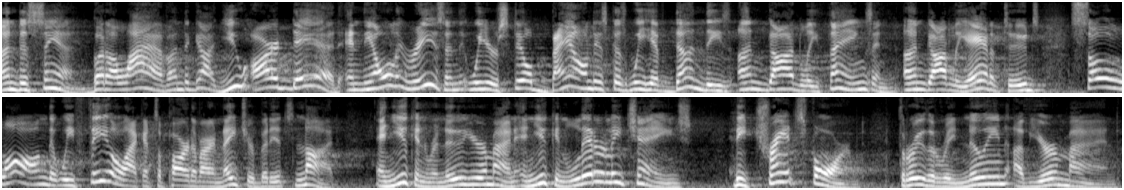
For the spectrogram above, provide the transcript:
unto sin, but alive unto God. You are dead. And the only reason that we are still bound is because we have done these ungodly things and ungodly attitudes so long that we feel like it's a part of our nature, but it's not. And you can renew your mind and you can literally change, be transformed through the renewing of your mind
